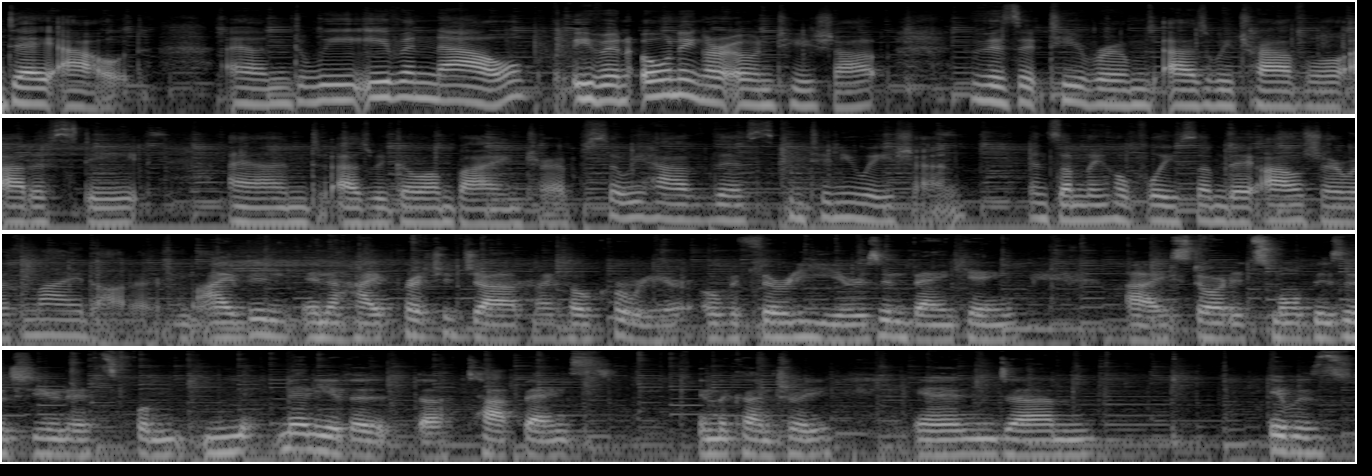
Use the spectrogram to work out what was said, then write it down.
day out. And we even now, even owning our own tea shop, visit tea rooms as we travel out of state and as we go on buying trips. So we have this continuation and something hopefully someday I'll share with my daughter. I've been in a high pressure job my whole career, over 30 years in banking. I started small business units for many of the, the, top banks in the country. And um, it was,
